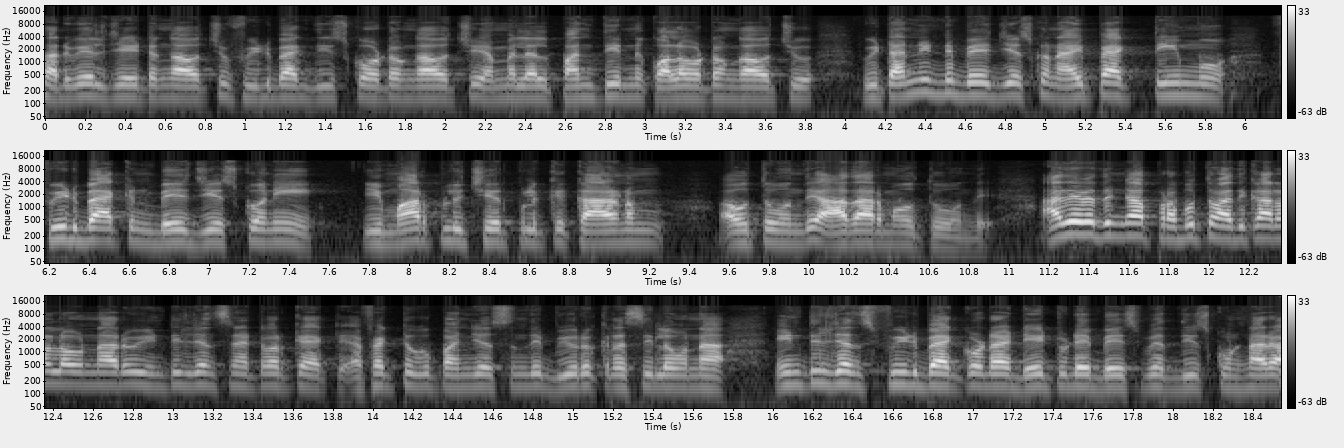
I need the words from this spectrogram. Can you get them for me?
సర్వేలు చేయటం కావచ్చు ఫీడ్బ్యాక్ తీసుకోవడం కావచ్చు ఎమ్మెల్యేల పనితీరుని కొలవటం కావచ్చు. వీటన్నింటిని బేస్ చేసుకొని ఐపాక్ టీము ఫీడ్బ్యాక్ని బేస్ చేసుకొని ఈ మార్పులు చేర్పులకి కారణం అవుతూ ఉంది ఆధారం అవుతూ ఉంది. అదేవిధంగా ప్రభుత్వ అధికారంలో ఉన్నారు ఇంటెలిజెన్స్ నెట్వర్క్ ఎఫెక్టివ్గా పనిచేస్తుంది బ్యూరోక్రసీలో ఉన్న ఇంటెలిజెన్స్ ఫీడ్బ్యాక్ కూడా డే టు డే బేస్ మీద తీసుకుంటున్నారు.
